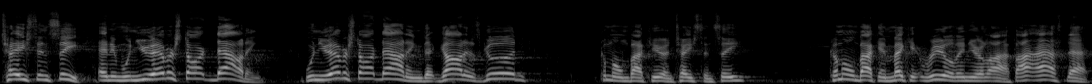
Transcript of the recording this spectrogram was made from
Taste and see. And when you ever start doubting, when you ever start doubting that God is good, come on back here and taste and see. Come on back and make it real in your life. I asked that.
